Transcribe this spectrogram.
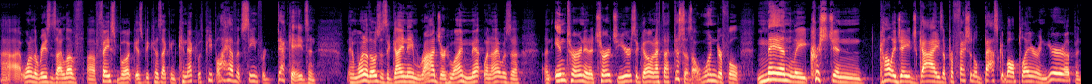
Uh, one of the reasons I love uh, Facebook is because I can connect with people I haven't seen for decades. And, and one of those is a guy named Roger who I met when I was a, an intern in a church years ago. And I thought, this is a wonderful, manly, Christian, college age guy. He's a professional basketball player in Europe. And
